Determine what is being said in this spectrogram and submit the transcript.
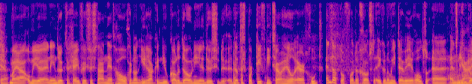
Ja. Maar ja, om je een indruk te geven... ze staan net hoger dan Irak en Nieuw-Caledonië. Dus de, dat is sportief niet zo heel erg goed. En dat toch voor de grootste economie ter wereld. en ja, 1,5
